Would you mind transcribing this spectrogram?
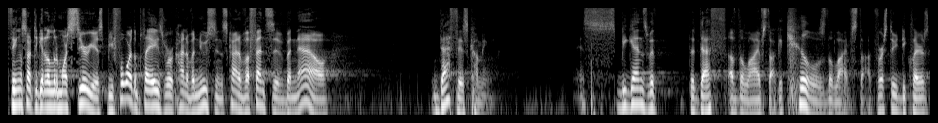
things start to get a little more serious. Before, the plagues were kind of a nuisance, kind of offensive, but now death is coming. It begins with the death of the livestock. It kills the livestock. Verse 3 declares,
